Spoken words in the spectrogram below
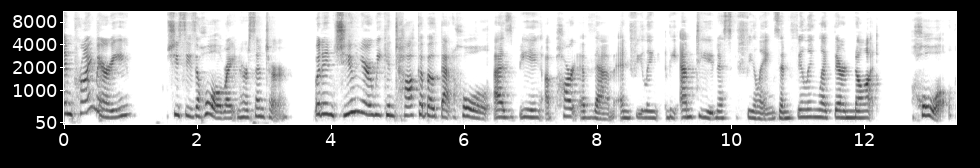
in primary, she sees a hole right in her center. But in junior, we can talk about that hole as being a part of them and feeling the emptiness feelings and feeling like they're not whole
